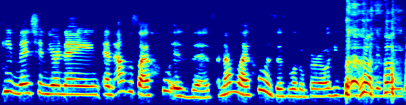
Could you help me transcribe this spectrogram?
he mentioned your name and I was like, who is this? And I'm like, who is this little girl he wants me to meet?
